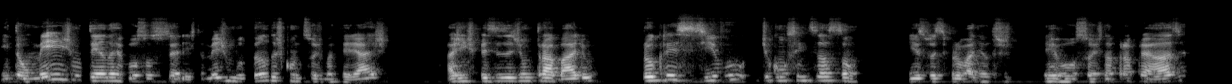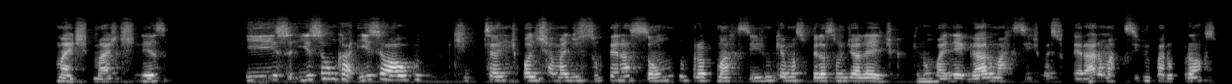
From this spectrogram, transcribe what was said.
Então, mesmo tendo a Revolução Socialista, mesmo mudando as condições materiais, a gente precisa de um trabalho progressivo de conscientização. Isso vai se provar em outras revoluções na própria Ásia, mas mais chinesa. E isso, isso, é, um, isso é algo que a gente pode chamar de superação do próprio marxismo, que é uma superação dialética, que não vai negar o marxismo, vai superar o marxismo para o, próximo,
